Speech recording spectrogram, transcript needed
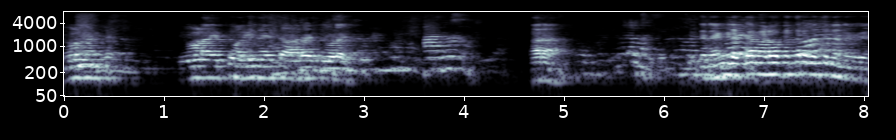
ಏಳು ಗಂಟೆ. ಏಳಾಯ್ತು ಆಯ್ತು ಆರಾಯ್ತು ಆಯ್ತು ಇದನ್ನ ಹೆಂಗ್ ಲೆಕ್ಕ ಮಾಡ್ಬೇಕಂತ ಗೊತ್ತಿಲ್ಲ ನಿಮಗೆ.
